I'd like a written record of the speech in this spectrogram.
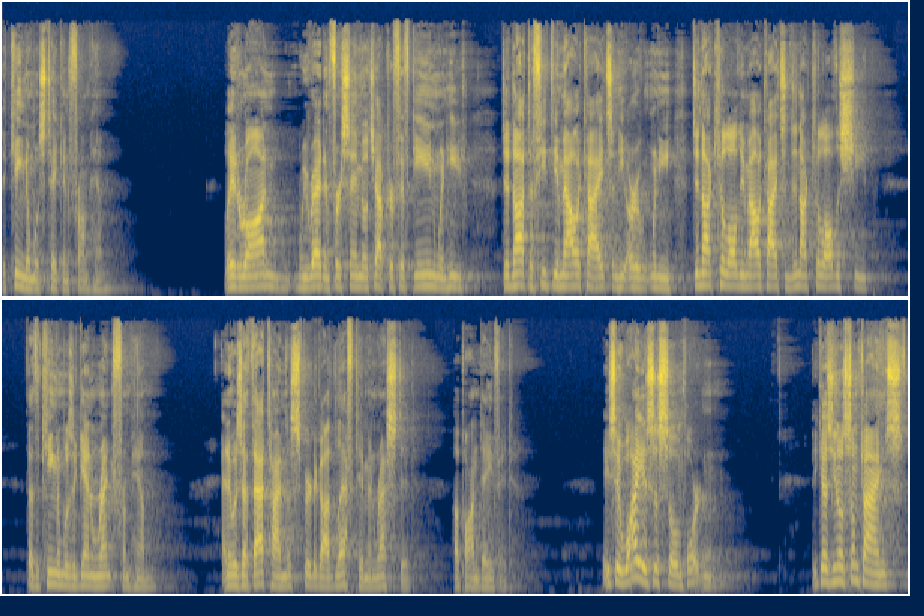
the kingdom was taken from him. Later on, we read in 1 Samuel chapter 15 when he did not defeat the Amalekites and he, or when he did not kill all the Amalekites and did not kill all the sheep, that the kingdom was again rent from him. And it was at that time the Spirit of God left him and rested upon David. You say, why is this so important? Because, you know, sometimes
